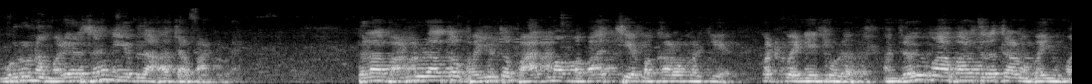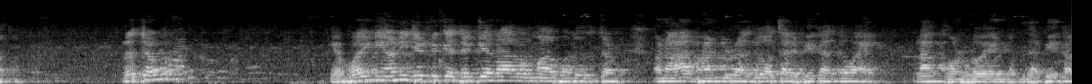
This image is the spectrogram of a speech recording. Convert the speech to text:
ગુરુને મળેલ છે ને, એ બધા હાચા ભાંડુરા પેલા ભાંડુરા તો ભાઈ તો ભાગમાં બાજીએ બખારો કરતીએ કટકોઈ નહીં છોડે. અને જોયું મહાભારત રચાણું ભાઈઓમાં મત? રચાણું? કે ભાઈની અણી જેટલી કે જગ્યા ના મહાભારત રચાણું. અને આ ભાંડુરા જો અત્યારે ભેગા ગવાય લાખો લોહી બધા ભેગા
